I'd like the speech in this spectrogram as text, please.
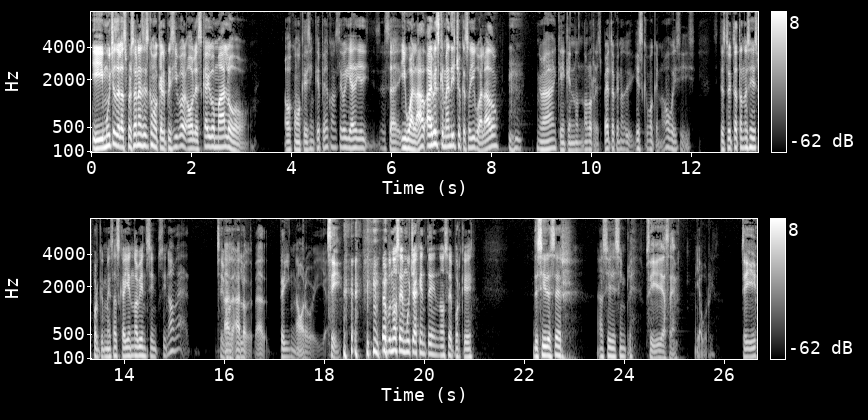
Y muchas de las personas es como que al principio o les caigo mal o, o como que dicen, ¿qué pedo con este güey? Ya, o sea, igualado. Hay veces que me han dicho que soy igualado que, que no, no, lo respeto, que no, y es como que no, güey, si, te estoy tratando así es porque me estás cayendo bien, si, si no, te ignoro, güey. Sí. Pero pues no sé, mucha gente, no sé por qué decide ser así de simple. Sí, ya sé. Y aburrido. Sí.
